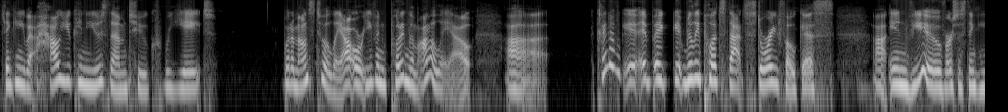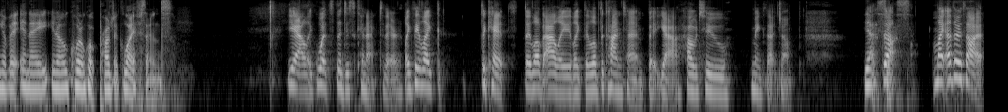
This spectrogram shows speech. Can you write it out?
thinking about how you can use them to create what amounts to a layout or even putting them on a layout uh, kind of it, it, it really puts that story focus uh, in view versus thinking of it in a you know quote unquote project life sense yeah like what's the disconnect there like they like the kits they love Ali like they love the content but yeah how to make that jump. Yes so yes. my other thought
